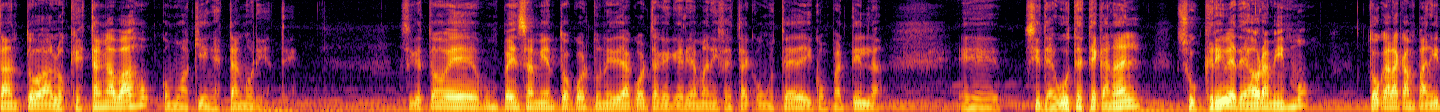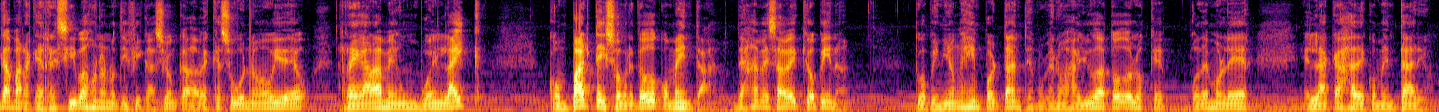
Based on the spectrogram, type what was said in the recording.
tanto a los que están abajo como a quienes están oriente. Así que esto es un pensamiento corto, una idea corta que quería manifestar con ustedes y compartirla. Eh, si te gusta este canal, suscríbete ahora mismo. Toca la campanita para que recibas una notificación cada vez que subo un nuevo video. Regálame un buen like. Comparte y sobre todo comenta. Déjame saber qué opinas. Tu opinión es importante porque nos ayuda a todos los que podemos leer en la caja de comentarios.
